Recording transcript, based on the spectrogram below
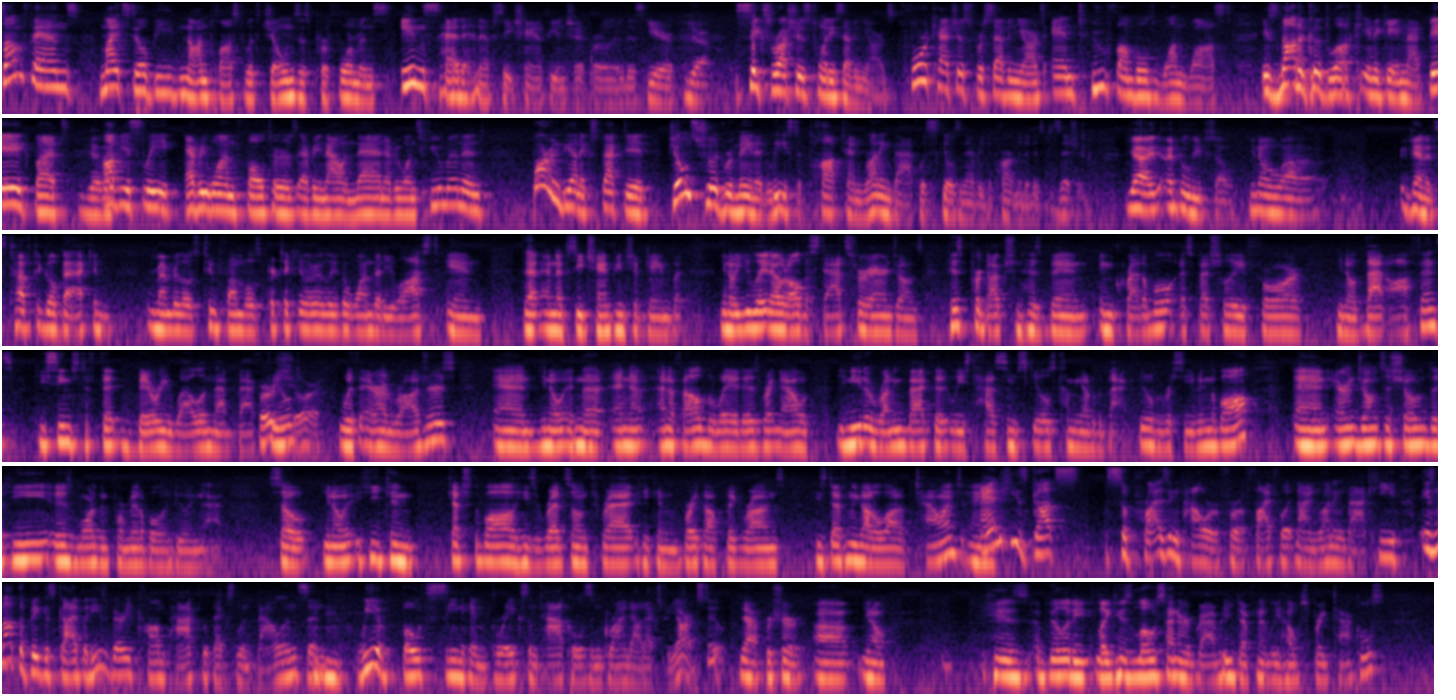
some fans might still be nonplussed with Jones's performance in said NFC Championship earlier this year. Yeah. Six rushes, 27 yards. Four catches for seven yards, and two fumbles, one lost. Is not a good look in a game that big, but Yeah, that- obviously everyone falters every now and then. Everyone's human, and barring the unexpected, Jones should remain at least a top 10 running back with skills in every department of his position. Yeah, I, I believe so. You know, uh, again, it's tough to go back and remember those two fumbles, particularly the one that he lost in that NFC Championship game. But you know, you laid out all the stats for Aaron Jones. His production has been incredible, especially for you know that offense. He seems to fit very well in that backfield sure. with Aaron Rodgers. And you know, in the NFL, the way it is right now, you need a running back that at least has some skills coming out of the backfield receiving the ball. And Aaron Jones has shown that he is more than formidable in doing that. So, you know, he can catch the ball, he's a red zone threat, he can break off big runs. He's definitely got a lot of talent. And, And he's got s- surprising power for a five foot nine running back. He is not the biggest guy, but he's very compact with excellent balance, and Mm-hmm. we have both seen him break some tackles and grind out extra yards too. Yeah, for sure. Uh, you know, his ability, like his low center of gravity, definitely helps break tackles.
